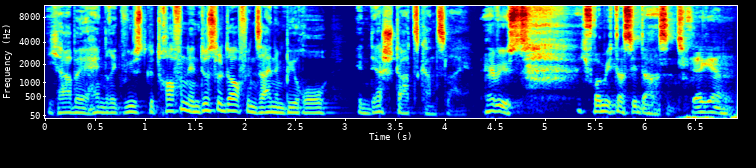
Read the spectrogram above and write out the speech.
Ich habe Hendrik Wüst getroffen in Düsseldorf in seinem Büro in der Staatskanzlei. Herr Wüst, ich freue mich, dass Sie da sind. Sehr gerne.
